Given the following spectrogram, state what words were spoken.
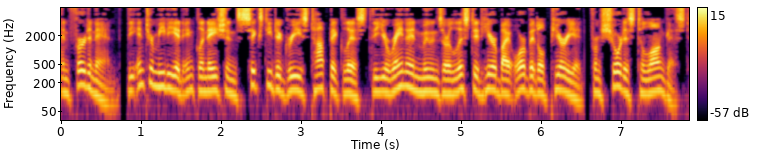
and Ferdinand. The intermediate inclinations 60 degrees topic List The Uranian moons are listed here by orbital period, from shortest to longest.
